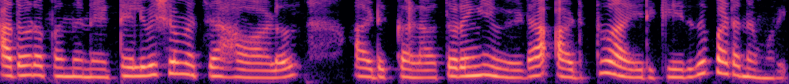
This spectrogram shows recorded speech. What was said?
അതോടൊപ്പം തന്നെ ടെലിവിഷൻ വെച്ച ഹാൾ അടുക്കള തുടങ്ങിയവയുടെ അടുത്തുമായിരിക്കരുത് പഠനമുറി.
